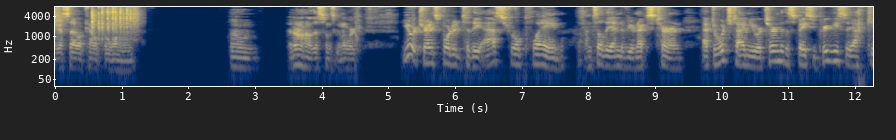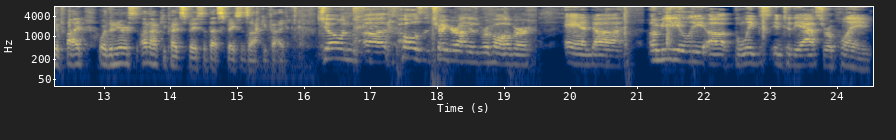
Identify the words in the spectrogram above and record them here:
I guess that'll count for one of them. Um, I don't know how this one's going to work. You are transported to the astral plane until the end of your next turn, after which time you return to the space you previously occupied or the nearest unoccupied space that that space is occupied. Joan uh, pulls the trigger on his revolver and uh, immediately uh, blinks into the astral plane.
